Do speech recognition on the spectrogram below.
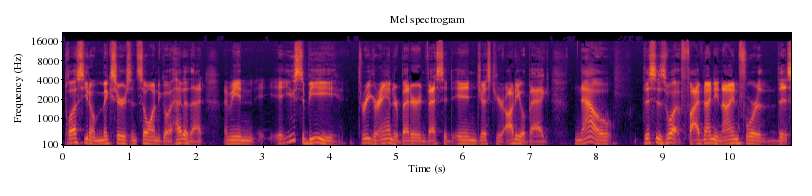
plus you know mixers and so on to go ahead of that. I mean, it used to be three grand or better invested in just your audio bag. Now. This is what five ninety nine for this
